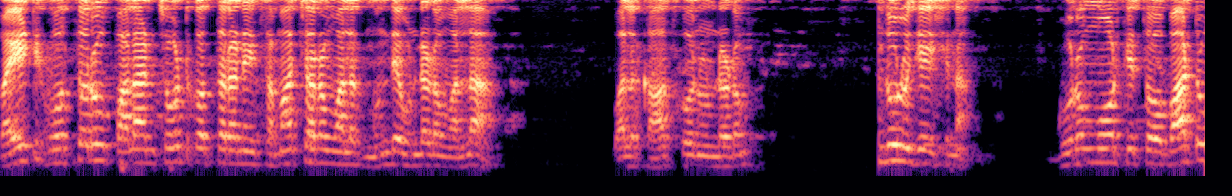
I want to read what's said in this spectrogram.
బయటికి వస్తారు పలాని చోటుకు అనే సమాచారం వాళ్ళకు ముందే ఉండడం వల్ల వాళ్ళు కాసుకొని ఉండడం బంధువులు చేసిన గురుమూర్తితో పాటు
